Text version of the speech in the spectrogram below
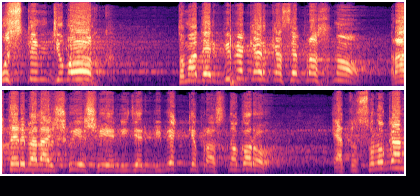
মুসলিম যুবক, তোমাদের বিবেকের কাছে প্রশ্ন, রাতের বেলায় শুয়ে শুয়ে নিজের বিবেককে প্রশ্ন করো, এত স্লোগান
